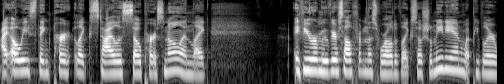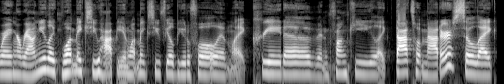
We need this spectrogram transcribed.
I always think per like style is so personal and like if you remove yourself from this world of like social media and what people are wearing around you, like what makes you happy and what makes you feel beautiful and like creative and funky, like that's what matters. So like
